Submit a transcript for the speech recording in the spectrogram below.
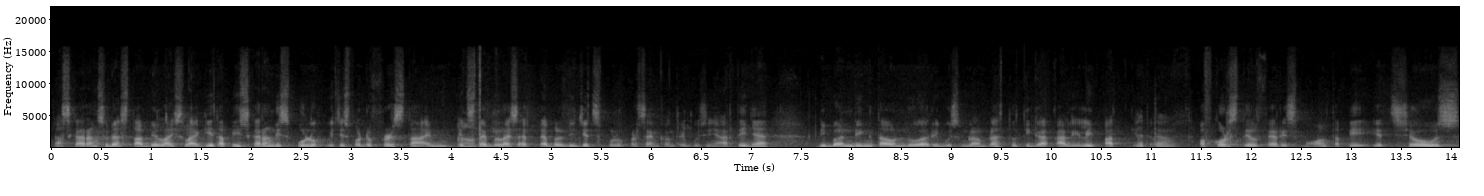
Nah sekarang sudah stabilize lagi, tapi sekarang di 10, which is for the first time it stabilize at double digit 10% kontribusinya. Artinya dibanding tahun 2019 tuh tiga kali lipat gitu. Betul. Of course still very small, tapi it shows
